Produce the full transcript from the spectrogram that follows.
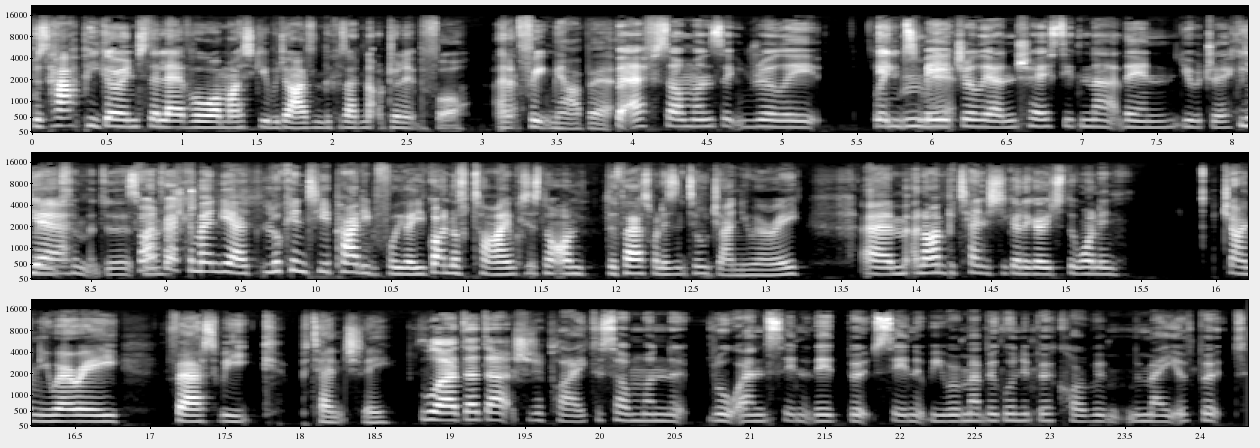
was happy going to the level on my scuba diving because I'd not done it before, and it freaked me out a bit. But if someone's like really like Into it. majorly interested in that, then you would recommend to do it. So I'd recommend, yeah, look into your PADI before you go. You've got enough time because it's not on. The first one isn't until January, um, and I'm potentially going to go to the one in January first week potentially. Well, I did actually reply to someone that wrote in saying that they'd booked, saying that we were maybe going to book or we, we might have booked.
